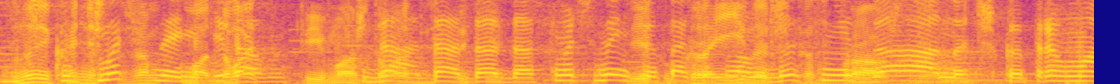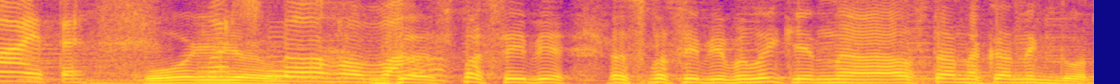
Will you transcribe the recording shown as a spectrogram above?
Ну и, конечно же, Смачненькі, Ма- давай да. ты, Маш, да, давай да, таки, да, да, смачненько як так от вам до україночка сніданочка. Тримайте. Ой, Смачного вам. да, спасибі, спасибі велике. На останок анекдот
